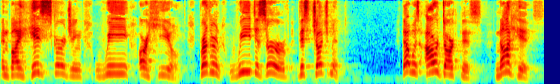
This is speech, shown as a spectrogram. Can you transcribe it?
and by his scourging we are healed. Brethren, we deserve this judgment. That was our darkness, not his.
